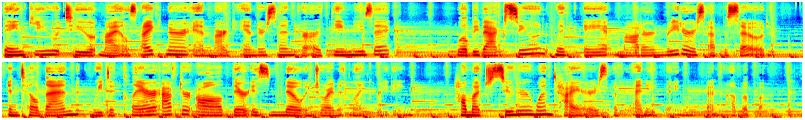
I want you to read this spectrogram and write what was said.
Thank you to Miles Eichner and Mark Anderson for our theme music. We'll be back soon with a Modern Readers episode. Until then, we declare after all, there is no enjoyment like reading. How much sooner one tires of anything than of a book.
